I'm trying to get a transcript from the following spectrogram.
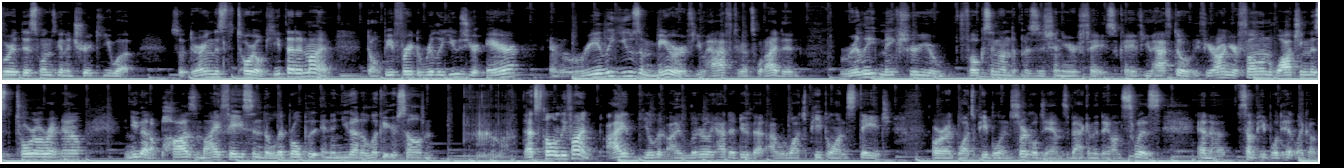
where this one's gonna trick you up. So during this tutorial, keep that in mind. Don't be afraid to really use your air and really use a mirror if you have to. That's what I did. Really make sure you're focusing on the position of your face. Okay, if you have to, if you're on your phone watching this tutorial right now and you gotta pause my face into roll and then you gotta look at yourself and that's totally fine. I you, I literally had to do that. I would watch people on stage, or I'd watch people in circle jams back in the day on Swiss, and uh, some people would hit like a,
